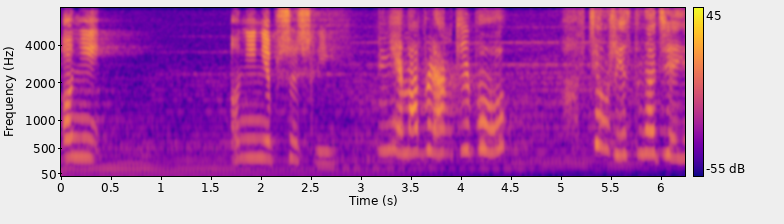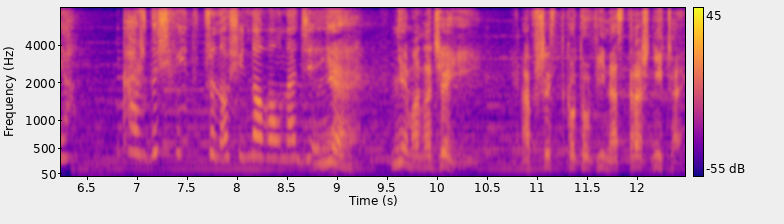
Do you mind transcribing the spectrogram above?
Oni. Oni nie przyszli. Nie ma Blanki Boo? Wciąż jest nadzieja. Każdy świt przynosi nową nadzieję. Nie, nie ma nadziei. A wszystko to wina strażniczek.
